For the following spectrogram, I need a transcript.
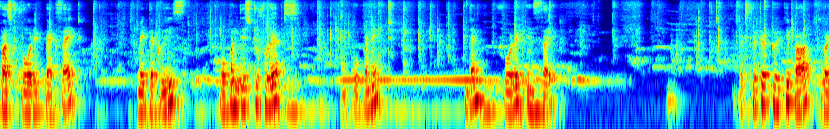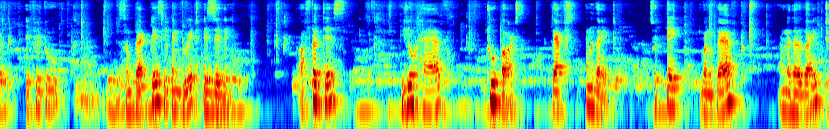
First fold it back side make the crease open these two flaps and open it then fold it inside. It's a little tricky part but if you do some practice you can do it easily. After this you have two parts left and right so take one left another right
